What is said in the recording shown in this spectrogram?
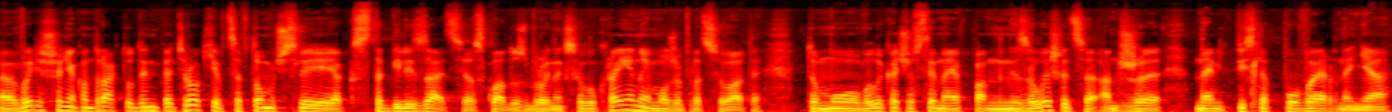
Е, Вирішення контракту 1-5 років це в тому числі як стабілізація складу збройних сил України може працювати. Тому велика частина, я впевнений, не залишиться, адже навіть після повернення,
